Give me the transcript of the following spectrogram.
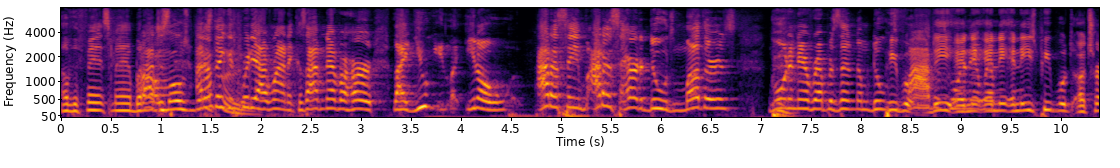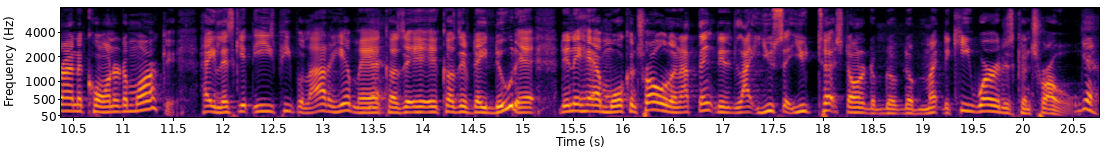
of the fence, man. But I Oh, just, most I just think it's pretty ironic because I've never heard like you, like, you know, I done seen, I just heard of dudes' mothers going in there representing them dudes' People the- and, and, rep- and these people are trying to corner the market. Hey, let's get these people out of here, man. Because because if they do that, then they have more control. And I think that, like you said, you touched on it. The the, the, the key word is control. Yeah.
